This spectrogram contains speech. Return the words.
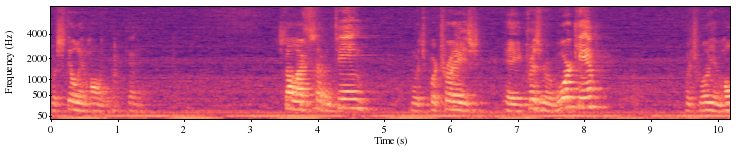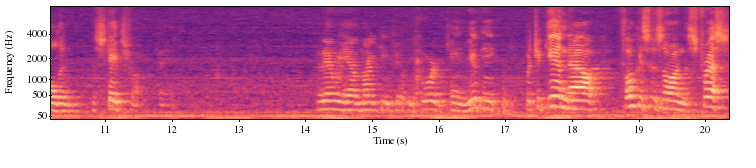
were still in Hollywood. Okay. Stalag 17, which portrays a prisoner of war camp, which William Holden escapes from. And then we have 1954, the Caine Mutiny, which again now focuses on the stress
